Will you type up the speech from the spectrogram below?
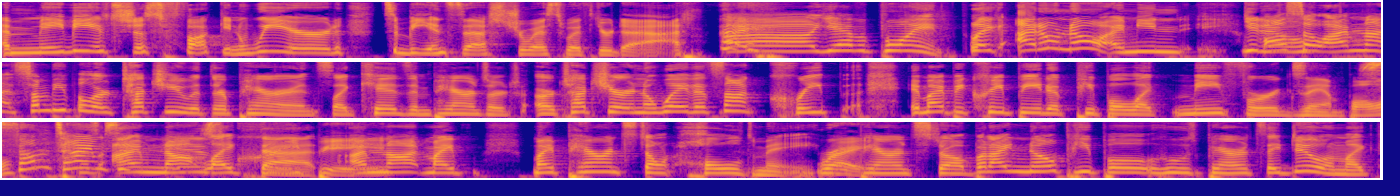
and maybe it's just fucking weird to be incestuous with your dad. Uh, you have a point. like, I don't know. I mean, you know, Also, I'm not. Some people are touchy with their parents, like kids and parents are are touchier in a way that's not creep. It might be creepy to people like me, for example. Sometimes I'm not like creepy. that. I'm not. My my parents don't hold me. Right. My parents don't. But I know people whose parents they do. I'm like,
